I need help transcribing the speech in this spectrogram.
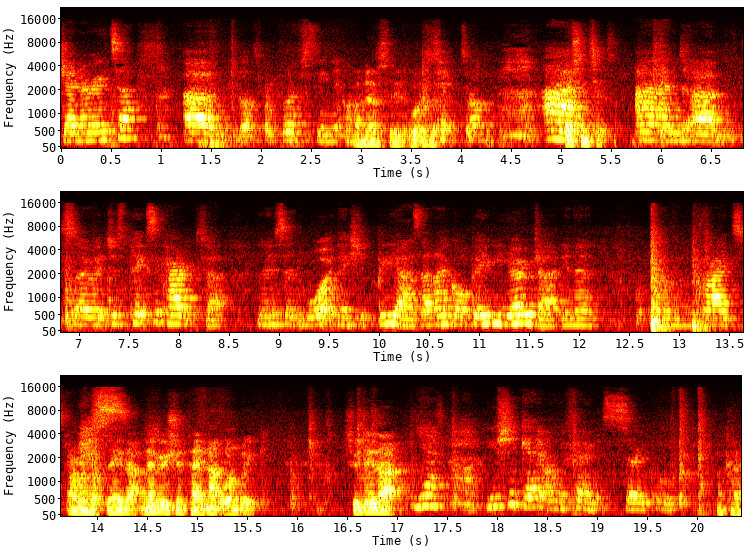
generator. Um, lots of people have seen it I've never seen it. What is it? TikTok. Oh, it's on And, TikTok. and um, so it just picks a character, and it said what they should be as, and I got Baby Yoda in a um, bride's dress. I want to see that. Maybe we should paint that one week. Should we do that? Yes, you should get it on your phone. It's so cool. Okay.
